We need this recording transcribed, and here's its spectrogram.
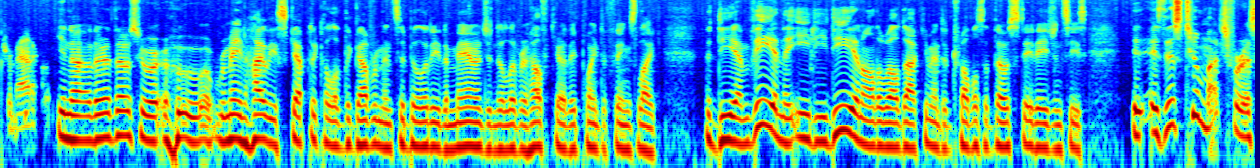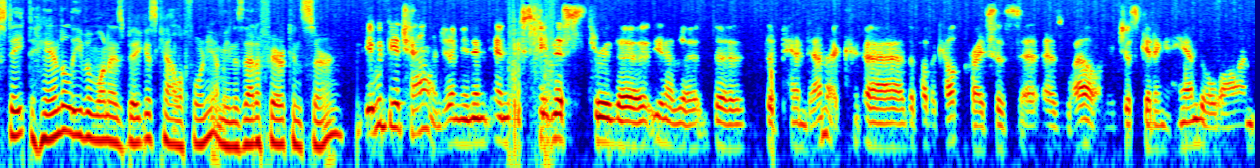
dramatically. You know, there are those who are who remain highly skeptical of the government's ability to manage and deliver healthcare. They point to things like the DMV and the EDD and all the well documented troubles at those state agencies. Is this too much for a state to handle, even one as big as California? I mean, is that a fair concern? It would be a challenge. I mean, and, and we've seen this through the, you know, the the, the pandemic, uh, the public health crisis as well. I mean, just getting a handle on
